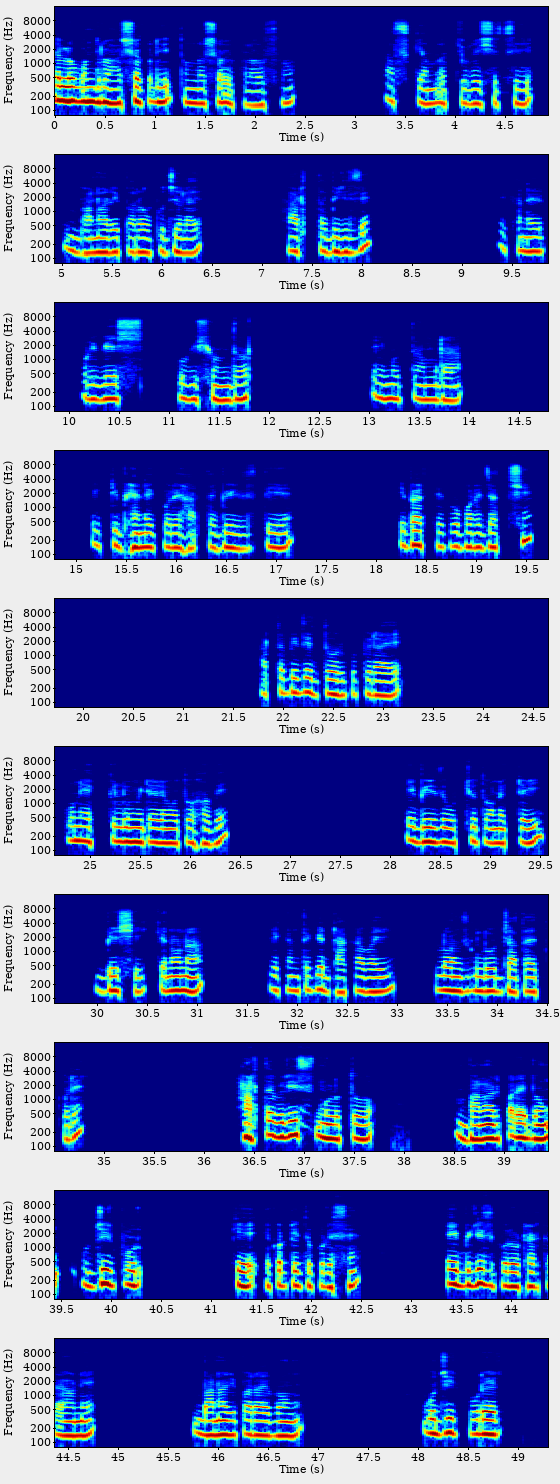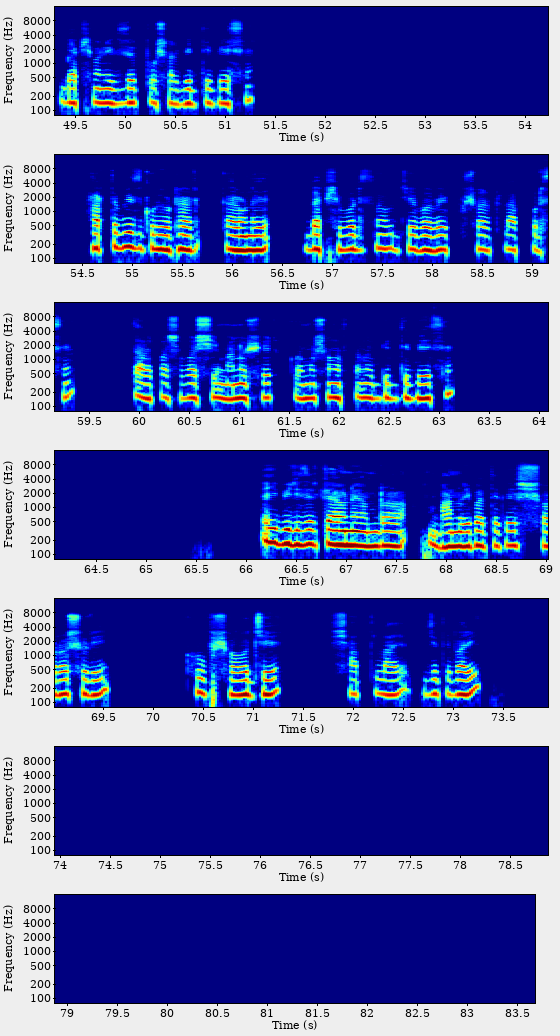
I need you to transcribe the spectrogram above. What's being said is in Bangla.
হ্যালো বন্ধুরা, আশা করি তোমরা সবাই ভালো আছো। আজকে আমরা চলে এসেছি ভানারীপাড়া উপজেলায় হাটতা ব্রিজে। এখানের পরিবেশ খুবই সুন্দর। এই মুহূর্তে আমরা একটি ভ্যানে করে হাটতা ব্রিজ দিয়ে এবার থেকে ওপারে যাচ্ছি। হাটতা ব্রিজের দৈর্ঘ্য প্রায় পৌনে এক কিলোমিটারের মতো হবে। এই ব্রিজের উচ্চতা অনেকটাই বেশি। কেননা, এখান থেকে ঢাকাবাই লঞ্চগুলো যাতায়াত করে হারতা ব্রিজ মূলত বানারপাড়া এবং উজিরপুরকে একত্রিত করেছে। এই ব্রিজ গড়ে ওঠার কারণে বানারীপাড়া এবং উজিরপুরের ব্যবসা বাণিজ্যের প্রসার বৃদ্ধি পেয়েছে। হারতা ব্রিজ গড়ে ওঠার কারণে ব্যবসা বাণিজ্য যেভাবে প্রসার লাভ করছে তার পাশাপাশি মানুষের কর্মসংস্থানও বৃদ্ধি পেয়েছে। এই ব্রিজের কারণে আমরা ভান্ডারিপাড় থেকে সরাসরি খুব সহজে সাতলায় যেতে পারি।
